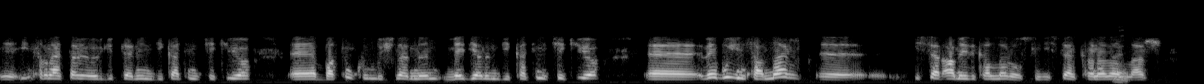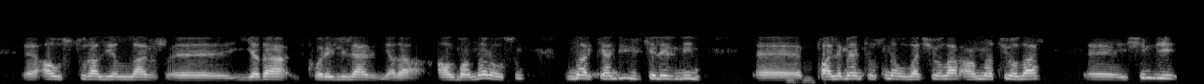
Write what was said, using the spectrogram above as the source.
e, insan hakları örgütlerinin dikkatini çekiyor. E, basın kuruluşlarının, medyanın dikkatini çekiyor. E, ve bu insanlar e, ister Amerikalılar olsun, ister Kanadalılar, evet. e, Avustralyalılar e, ya da Koreliler ya da Almanlar olsun. Bunlar kendi ülkelerinin e, parlamentosuna ulaşıyorlar, anlatıyorlar e, şimdi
